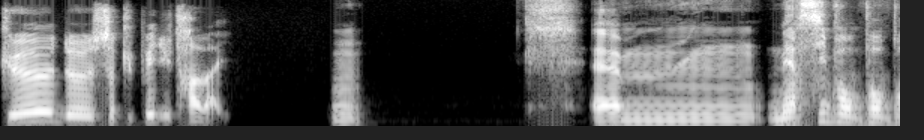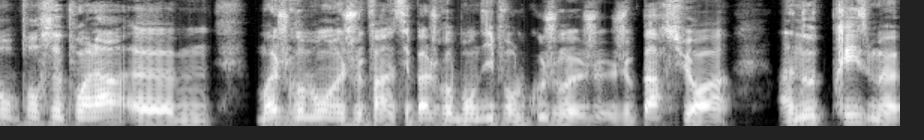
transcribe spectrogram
que de s'occuper du travail. Euh, merci pour, pour, pour, pour ce point-là. Euh, moi, je rebondis, enfin, c'est pas je rebondis pour le coup, je, je, je, pars sur un autre prisme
